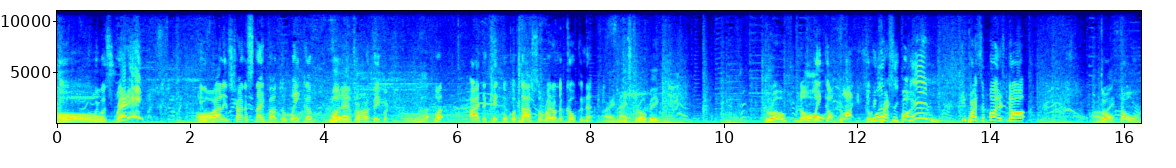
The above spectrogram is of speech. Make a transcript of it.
Oh, we was ready? He was Oh. probably just trying to snipe out the wake up, whatever? Big Bird. What? what? All right, the kick to Kotaso right on the coconut. All right, nice throw, Big. Throw, no Oh, wake up button. Yo, he pressed the buttons. He pressed the buttons, dog. All Throw, right. throw him.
